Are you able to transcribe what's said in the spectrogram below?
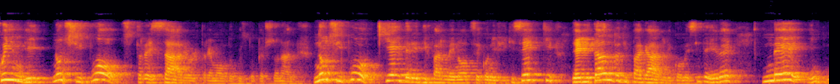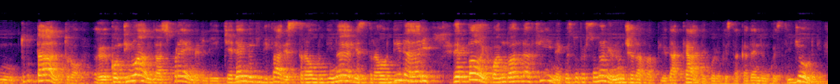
Quindi non si può stressare oltremodo questo personale, non si può chiedere di fare le nozze con i fichi secchi, evitando di pagarli come si deve, né tutt'altro, eh, continuando a spremerli, chiedendogli di fare straordinari e straordinari, e poi quando alla fine questo personale non ce la fa più ed accade quello che sta accadendo in questi giorni,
